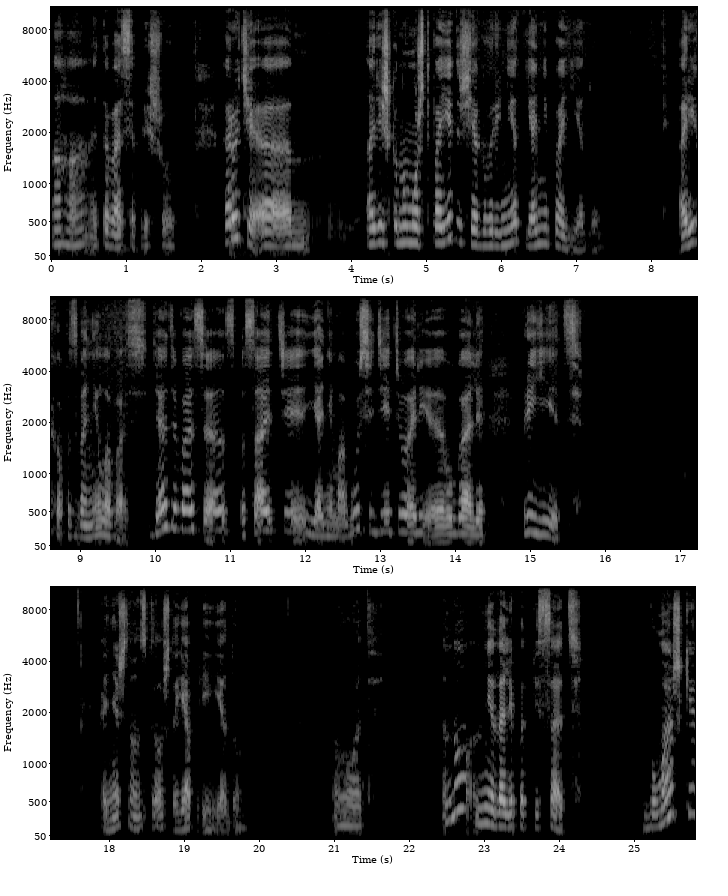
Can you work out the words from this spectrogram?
Ага, это Вася пришел. Короче, э, Аришка, ну, может, поедешь? Я говорю, нет, я не поеду. Ариха позвонила Васе. Дядя Вася, спасайте, я не могу сидеть у, Ари... у Гали, приедь. Конечно, он сказал, что я приеду. Вот. Ну, мне дали подписать бумажки,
